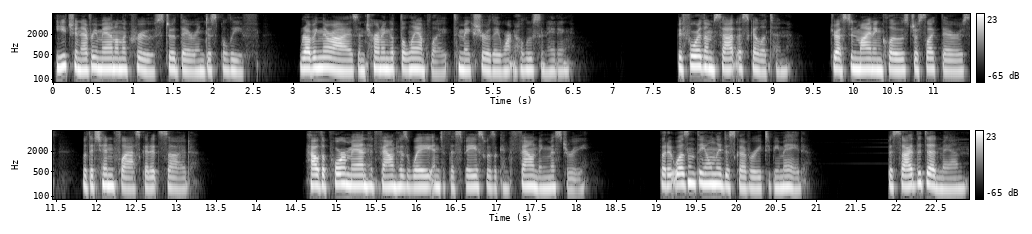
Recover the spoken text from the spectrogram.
each and every man on the crew stood there in disbelief, rubbing their eyes and turning up the lamplight to make sure they weren't hallucinating. Before them sat a skeleton, dressed in mining clothes just like theirs, with a tin flask at its side. How the poor man had found his way into the space was a confounding mystery. But it wasn't the only discovery to be made. Beside the dead man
